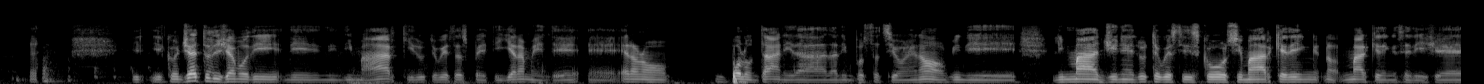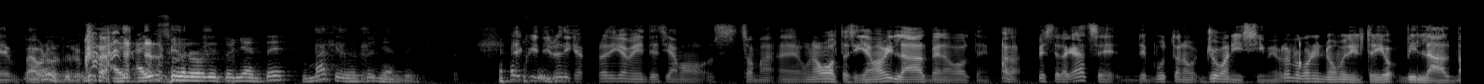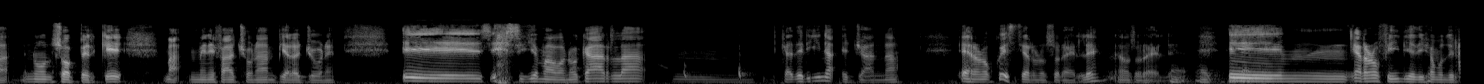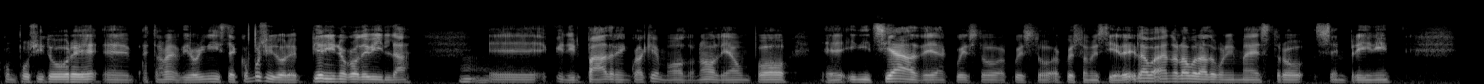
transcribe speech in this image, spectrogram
Il, il concetto diciamo di, di- di- marchi, tutti questi aspetti, chiaramente eh, erano un po' lontani da- dall'impostazione, no? Quindi l'immagine, tutti questi discorsi, marketing, no, marketing si dice, eh, Paolo. hai, hai visto che non ho detto niente? Sul marketing non ho detto niente. E quindi pratica- praticamente siamo, insomma, eh, una volta si chiama Villalba e una volta... Allora, queste ragazze debuttano giovanissime, proprio con il nome del trio Villalba. Non so perché, ma me ne faccio un'ampia ragione. E si, si chiamavano Carla, mh, Caterina e Gianna. Erano, queste erano sorelle, erano sorelle. Eh, ecco. E, mh, erano figlie, diciamo, del compositore, eh, violinista e compositore Pierino Codevilla. Mm. Eh, quindi il padre in qualche modo no, le ha un po' eh, iniziate a questo, a questo- a questo mestiere e hanno lavorato con il maestro Semprini.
